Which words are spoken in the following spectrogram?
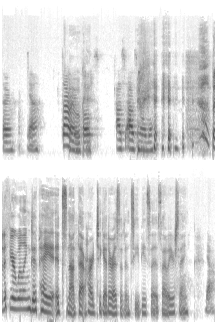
So yeah, it's our oh, own okay. fault as as normal. but if you're willing to pay, it's not that hard to get a residency visa. Is that what you're saying? Yeah,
